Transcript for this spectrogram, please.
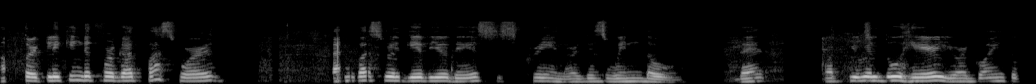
after clicking that forgot password, Canvas will give you this screen or this window. Then what you will do here, you are going to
